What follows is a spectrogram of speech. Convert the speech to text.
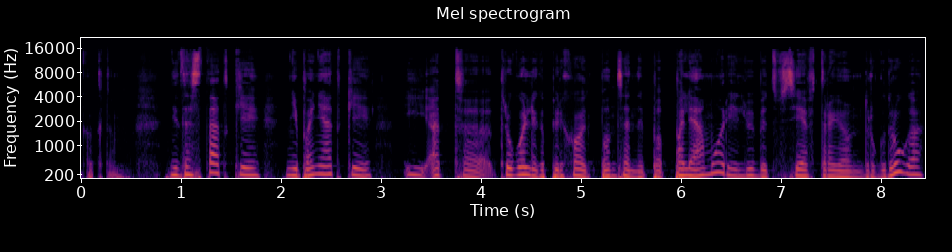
как там, недостатки, непонятки, и от э, треугольника переходят к полноценной полиамории, любят все втроем друг друга,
